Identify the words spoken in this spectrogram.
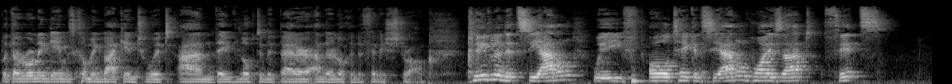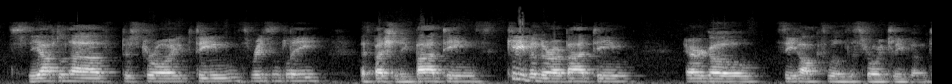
but their running game is coming back into it, and they've looked a bit better, and they're looking to finish strong. Cleveland at Seattle. We've all taken Seattle. Why is that? Fitz? Seattle have destroyed teams recently, especially bad teams. Cleveland are a bad team, ergo, Seahawks will destroy Cleveland.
